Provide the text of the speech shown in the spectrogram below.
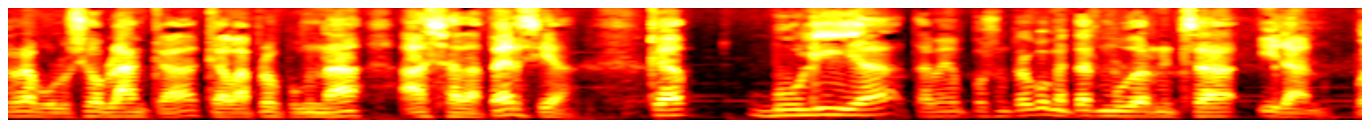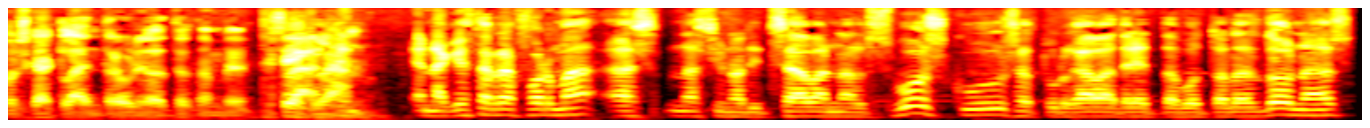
Revolució Blanca que va propugnar a Shah de Pèrsia, que volia, també em poso entre cometes, modernitzar Iran. Però és que clar, entre un i l'altre també. Sí, clar. En, en aquesta reforma es nacionalitzaven els boscos, s'atorgava dret de vot a les dones,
